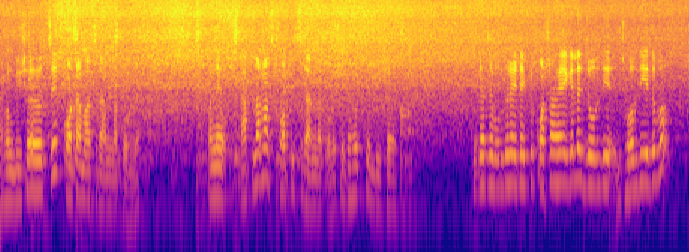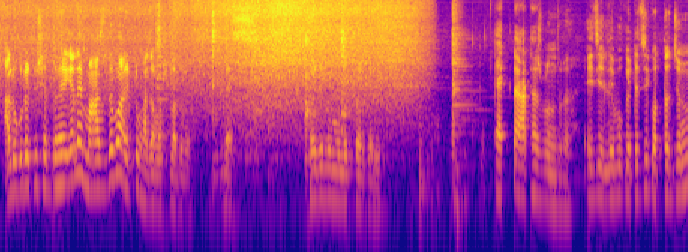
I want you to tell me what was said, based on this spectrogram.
এখন বিষয় হচ্ছে কটা মাছ রান্না করবে। মানে কাতলা মাছ কপিস রান্না করবে, সেটা হচ্ছে বিষয়। ঠিক আছে বন্ধুরা, এটা একটু কষা হয়ে গেলে জল দিয়ে, ঝোল দিয়ে দেবো। আলুগুলো একটু সেদ্ধ হয়ে গেলে মাছ দেবো আর একটু ভাজা মশলা দেবো। ব্যাস, হয়ে যাবে মূলের তরকারি। একটা আঠাশ বন্ধুরা, এই যে লেবু কেটেছি কর্তার জন্য,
